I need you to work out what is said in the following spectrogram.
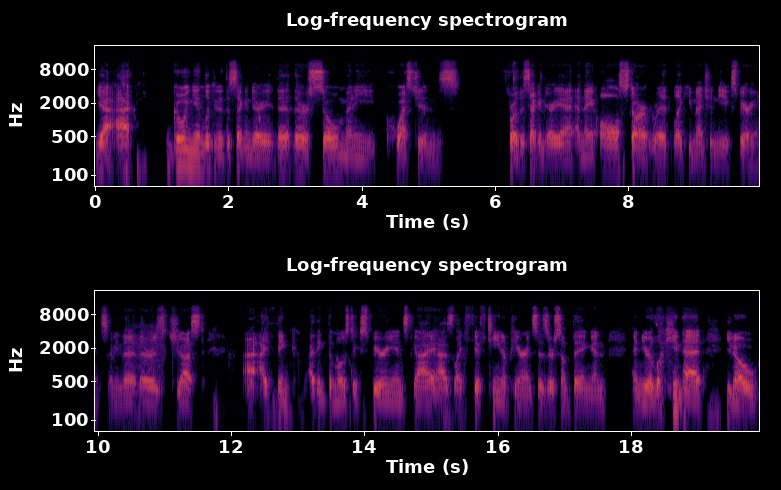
Yeah, I, going in looking at the secondary, there, there are so many questions for the secondary, and they all start with, like you mentioned, the experience. I mean, there, there is just I, think I think the most experienced guy has like 15 appearances or something, and and you're looking at you know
